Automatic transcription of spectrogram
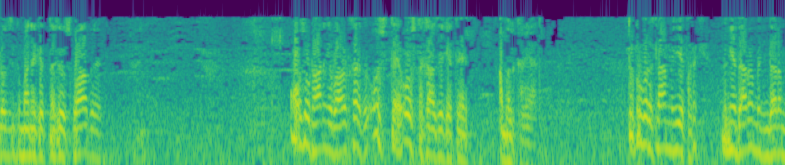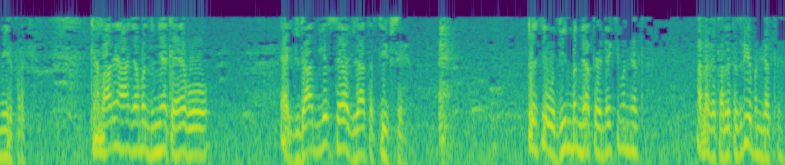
روزی کے معنی کے اتنا جو سواب ہے۔ اس اٹھان کے بعد اٹھ کر پھر اس اس تقاضے کہتے ہیں عمل کرے آدمی تو ٹوکر اسلام میں یہ فرق ہے۔ دنیا داروں میں داروں میں یہ فرق ہے کہ ہمارے یہاں جو عمل دنیا کا ہے وہ ایک جدا نیت سے اور جدا ترتیب سے تو اس لیے وہ دین بن جاتا ہے، نیکی بن جاتا ہے۔ اللہ کا تعالیٰ تجریہ بن جاتے ہیں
